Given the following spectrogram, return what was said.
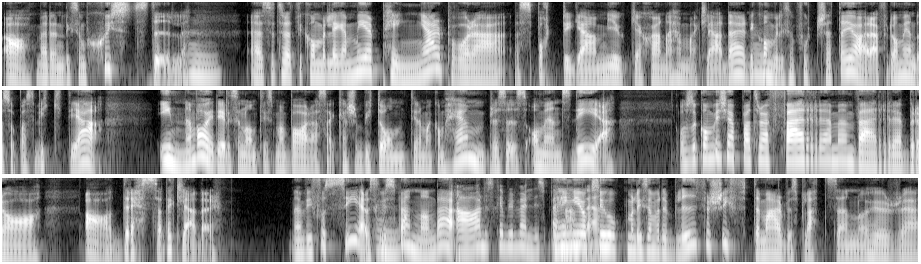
ja, med en liksom schysst stil. Mm. Eh, så jag tror att vi kommer lägga mer pengar på våra sportiga, mjuka, sköna hemmakläder. Det kommer mm. vi liksom fortsätta göra för de är ändå så pass viktiga. Innan var ju det liksom någonting som man bara så här, kanske bytte om till när man kom hem precis, om ens det. Och så kommer vi köpa tror jag, färre men värre bra ja, dressade kläder. Men vi får se, det ska bli mm. spännande. Ja, det ska bli väldigt spännande. Det hänger ju också ihop med liksom vad det blir för skifte med arbetsplatsen och hur, uh,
